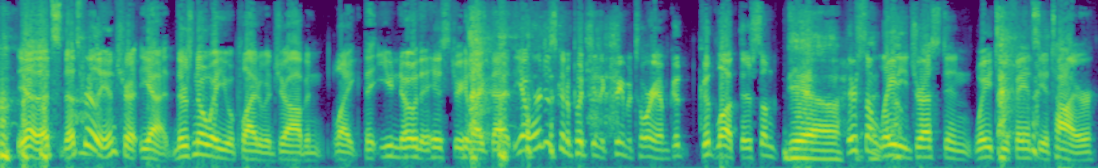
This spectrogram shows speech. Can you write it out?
yeah, that's that's really interesting. Yeah, there's no way you apply to a job and like that. You know the history like that. Yeah, we're just gonna put you in the crematorium. Good good luck. There's some yeah, there's some lady dressed in way too fancy attire,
